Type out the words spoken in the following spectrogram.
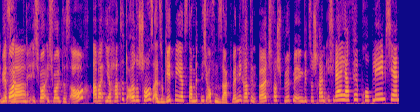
Wir Es war- wollten, ich, woll- ich wollte das auch, aber ihr hattet eure Chance, also geht mir jetzt damit nicht auf den Sack. Wenn ihr gerade den Urge verspürt, mir irgendwie zu schreiben, ich wäre ja für Problemchen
